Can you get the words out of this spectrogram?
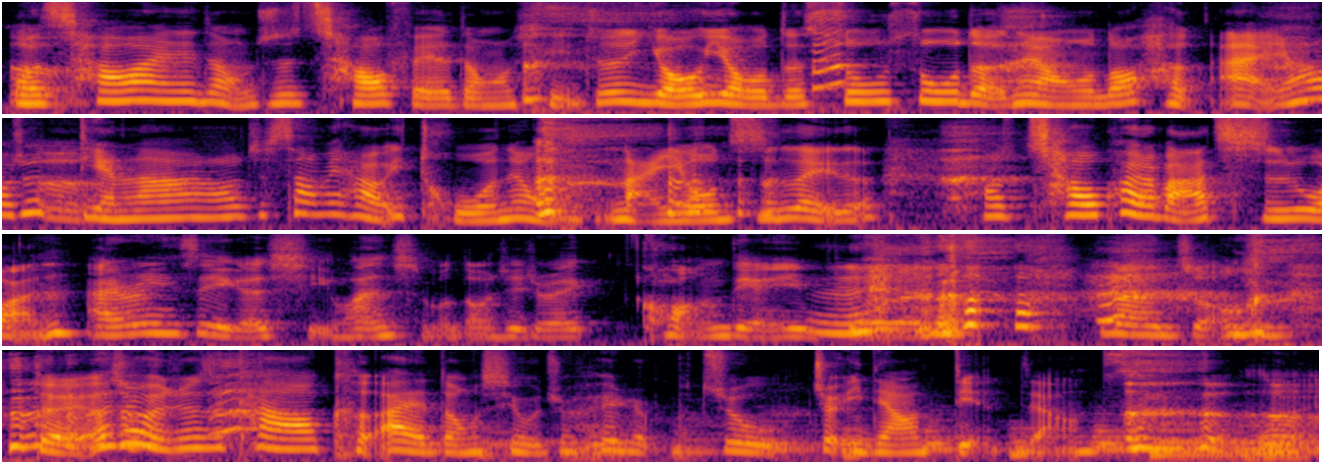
我超爱那种就是超肥的东西，就是油油的、酥酥的那种，我都很爱。然后我就点啦，然后就上面还有一坨那种奶油之类的，然后超快的把它吃完。Irene 是一个喜欢什么东西就会狂点一波的 那种。对，而且我就是看到可爱的东西，我就会忍不住就一定要点这样子。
